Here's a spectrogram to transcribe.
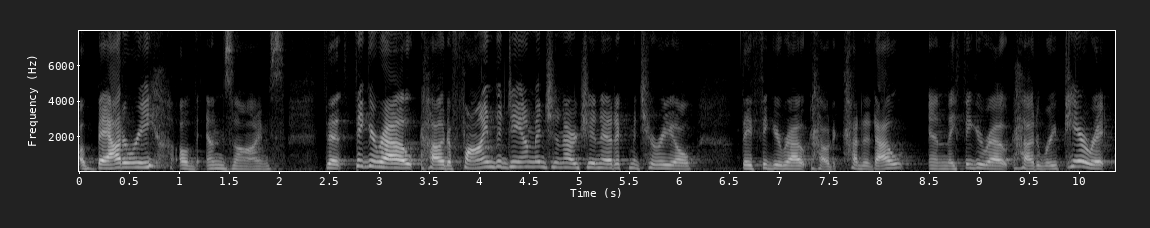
a battery of enzymes that figure out how to find the damage in our genetic material, they figure out how to cut it out, and they figure out how to repair it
